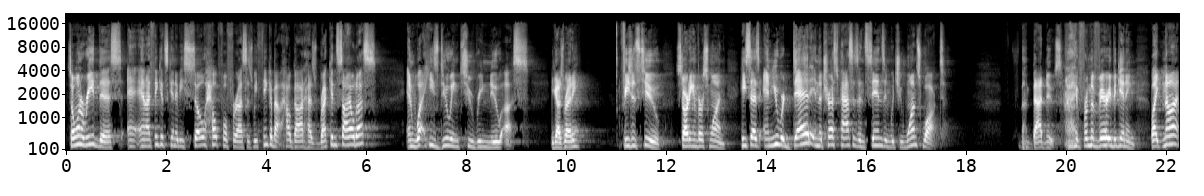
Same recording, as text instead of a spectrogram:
So I want to read this, and I think it's going to be so helpful for us as we think about how God has reconciled us and what he's doing to renew us. You guys ready? Ephesians 2, starting in verse 1. He says, And you were dead in the trespasses and sins in which you once walked. Bad news, right? From the very beginning. Like, not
